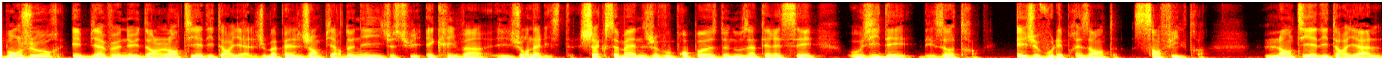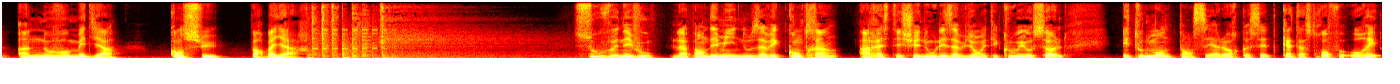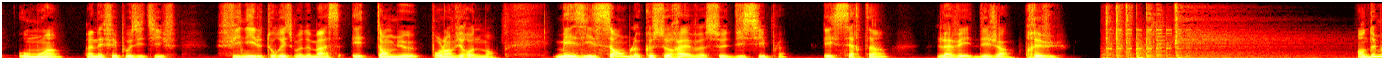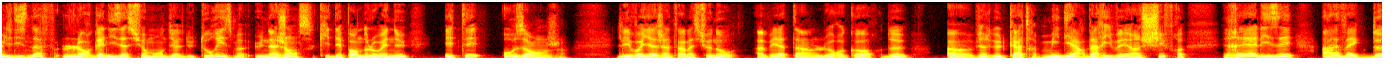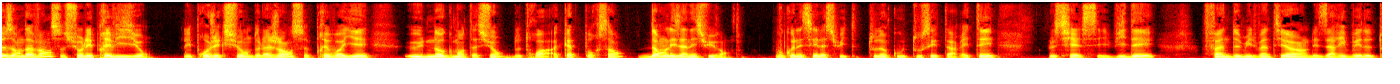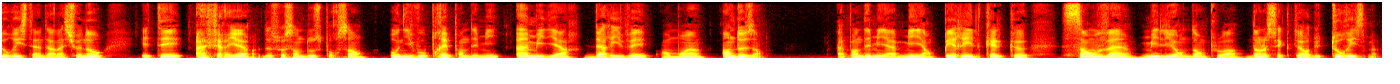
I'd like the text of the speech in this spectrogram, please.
Bonjour et bienvenue dans l'anti-éditorial. Je m'appelle Jean-Pierre Denis, je suis écrivain et journaliste. Chaque semaine, je vous propose de nous intéresser aux idées des autres et je vous les présente sans filtre. L'anti-éditorial, un nouveau média conçu par Bayard. Souvenez-vous, la pandémie nous avait contraints à rester chez nous. Les avions étaient cloués au sol et tout le monde pensait alors que cette catastrophe aurait au moins un effet positif. Fini le tourisme de masse et tant mieux pour l'environnement. Mais il semble que ce rêve se dissipe et certains l'avaient déjà prévu. En 2019, l'Organisation mondiale du tourisme, une agence qui dépend de l'ONU, était aux anges. Les voyages internationaux avaient atteint le record de 1,4 milliard d'arrivées, un chiffre réalisé avec deux ans d'avance sur les prévisions. Les projections de l'agence prévoyaient une augmentation de 3 à 4 dans les années suivantes. Vous connaissez la suite. Tout d'un coup, tout s'est arrêté, le ciel s'est vidé. Fin 2021, les arrivées de touristes internationaux étaient inférieures de 72% au niveau pré-pandémie, 1 milliard d'arrivées en moins en deux ans. La pandémie a mis en péril quelques 120 millions d'emplois dans le secteur du tourisme.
